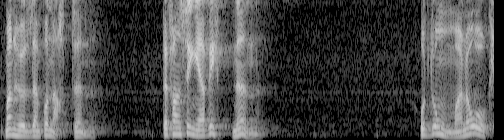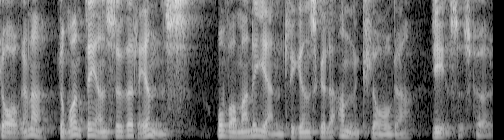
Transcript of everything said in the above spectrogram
Man höll den på natten. Det fanns inga vittnen. Och domarna och åklagarna de var inte ens överens om vad man egentligen skulle anklaga Jesus för.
